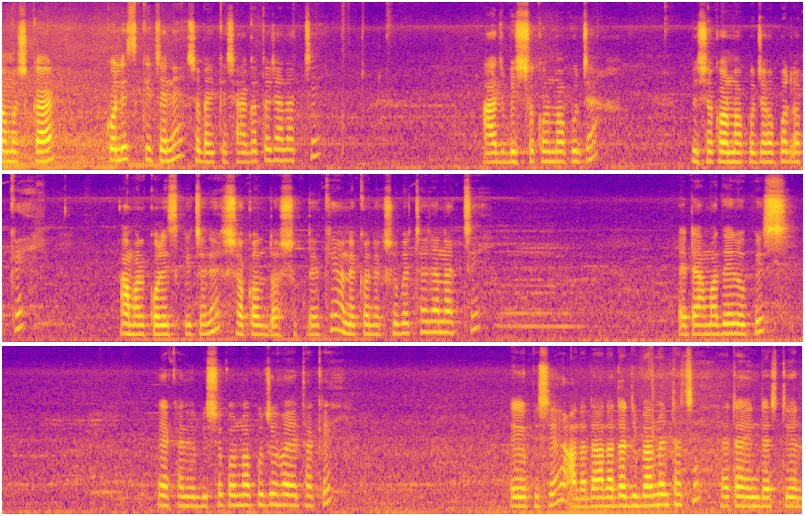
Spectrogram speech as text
নমস্কার। কলিস কিচেনে সবাইকে স্বাগত জানাচ্ছি। আজ বিশ্বকর্মা পূজা। বিশ্বকর্মা পূজা উপলক্ষে আমার কলিস কিচেনের সকল দর্শকদেরকে অনেক অনেক শুভেচ্ছা জানাচ্ছি। এটা আমাদের অফিস। এখানে বিশ্বকর্মা পুজো হয়ে থাকে। এই অফিসে আলাদা আলাদা ডিপার্টমেন্ট আছে। এটা ইন্ডাস্ট্রিয়াল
